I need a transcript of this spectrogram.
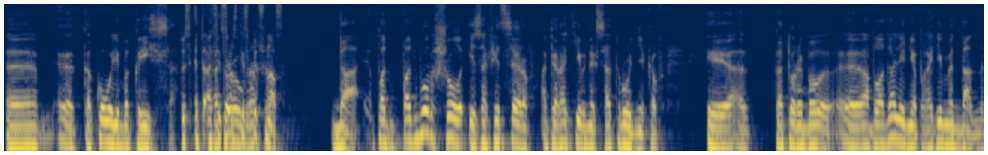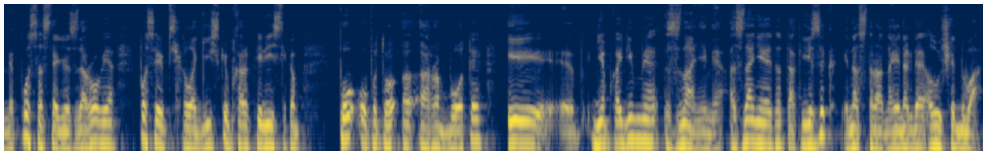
какого-либо кризиса. То есть это офицерский спецназ? Да, под, подбор шел из офицеров, оперативных сотрудников, э, которые был, э, обладали необходимыми данными по состоянию здоровья, по своим психологическим характеристикам, по опыту э, работы и э, необходимыми знаниями. А знания – это так, язык иностранный, иногда лучше два,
